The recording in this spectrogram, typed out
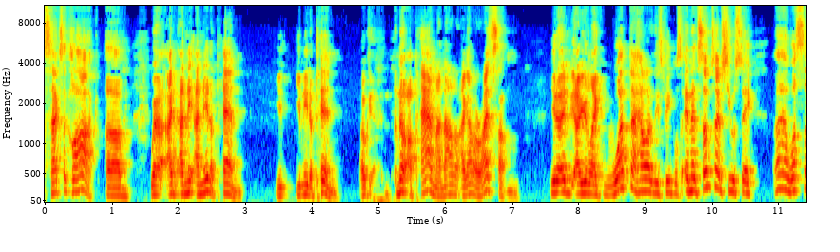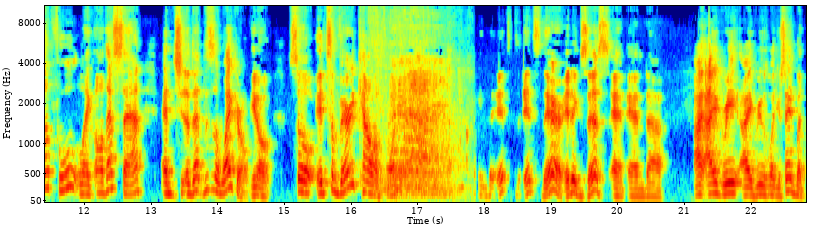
six o'clock. Um where I, I need i need a pen. You you need a pin. Okay. No a pen. I got i gotta write something. You know you're like what the hell are these people and then sometimes she would say oh, what's up fool? Like oh that's sad. And she, that this is a white girl you know. So it's a very california it's it's there. It exists. And and uh I, I agree. I agree with what you're saying, but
